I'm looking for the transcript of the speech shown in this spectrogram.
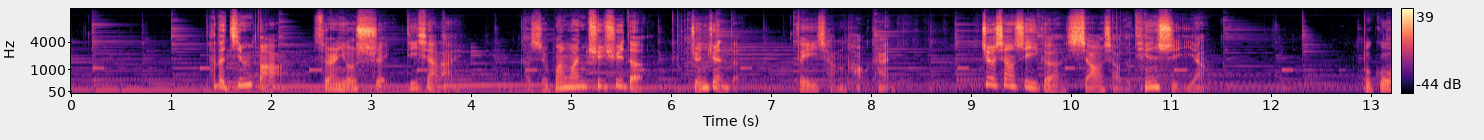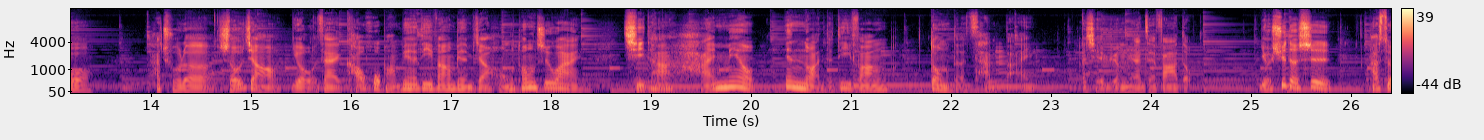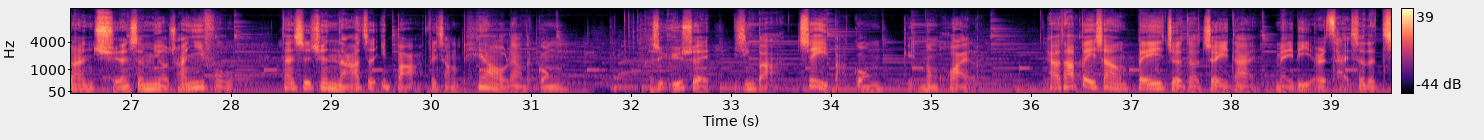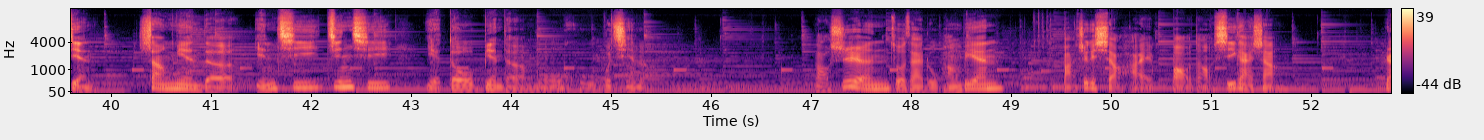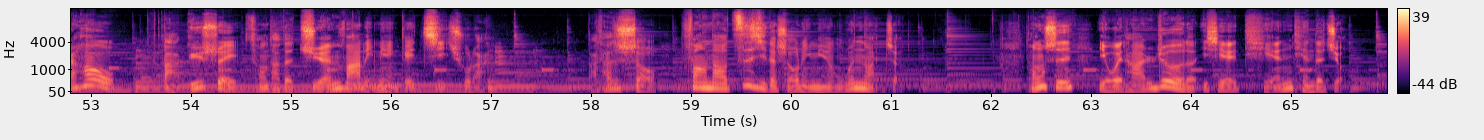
他的金发虽然有水滴下来。可是弯弯曲曲的、卷卷的，非常好看，就像是一个小小的天使一样。不过，他除了手脚有在烤火旁边的地方变得比较红通之外，其他还没有变暖的地方冻得惨白，而且仍然在发抖。有趣的是，他虽然全身没有穿衣服，但是却拿着一把非常漂亮的弓。可是雨水已经把这一把弓给弄坏了，还有他背上背着的这一袋美丽而彩色的剑，上面的银漆、金漆也都变得模糊不清了。老诗人坐在炉旁边，把这个小孩抱到膝盖上，然后把雨水从他的卷发里面给挤出来，把他的手放到自己的手里面温暖着。同时，也为他热了一些甜甜的酒。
